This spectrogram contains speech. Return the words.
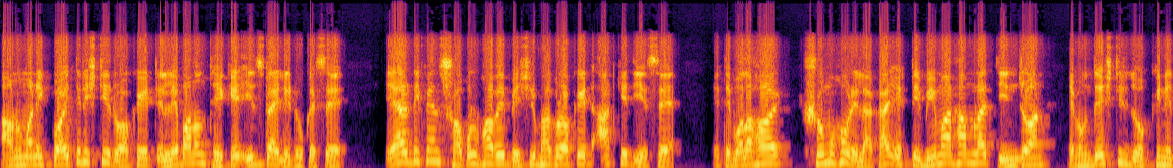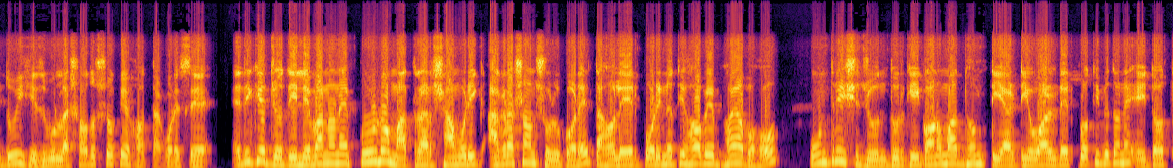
আনুমানিক পঁয়ত্রিশটি রকেট লেবানন থেকে ইসরায়েলে ঢুকেছে। এয়ার ডিফেন্স সফলভাবে বেশিরভাগ রকেট আটকে দিয়েছে। এতে বলা হয়, সমূহর এলাকায় একটি বিমান হামলায় তিনজন এবং দেশটির দক্ষিণে দুই হিজবুল্লাহ সদস্যকে হত্যা করেছে। এদিকে যদি লেবাননে পূর্ণ মাত্রার সামরিক আগ্রাসন শুরু করে, তাহলে এর পরিণতি হবে ভয়াবহ। উনত্রিশ জুন তুর্কি গণমাধ্যম টিআরটি ওয়ার্ল্ডের প্রতিবেদনে এই তথ্য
